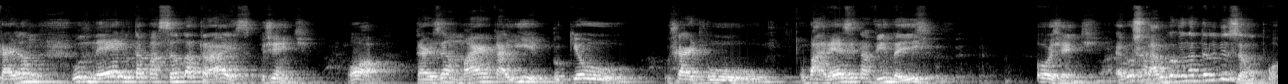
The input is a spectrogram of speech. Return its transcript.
Carlão, o Nélio tá passando atrás. Gente, ó, Tarzan marca aí, porque o, o, o, o Baresi tá vindo aí. Ô, gente, eram os caras que eu vi na televisão, pô.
